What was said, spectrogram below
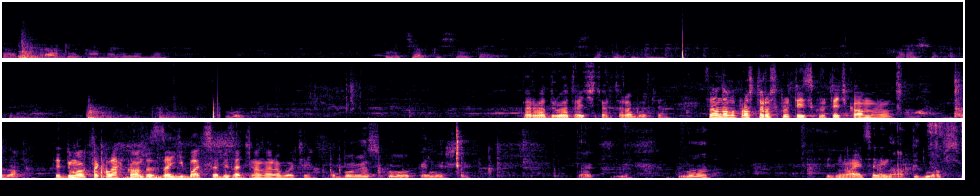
Так, аккуратно, камеру назад. Ну чітко щелкає. Ще потягну. Хорошо, так тримаю. Перша, друга, третя, четверта, работає. Це треба просто розкрутити, скрутити камеру. Да. Ти думав так легко, треба заїбатися обов'язково на роботі. Обов'язково, звісно. Так, і... ну, Піднімається лінк? да, піднявся.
